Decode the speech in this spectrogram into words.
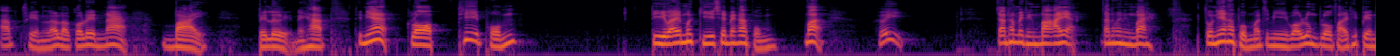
อัพเทรนแล้วเราก็เล่นหน้าบายไปเลยนะครับ ทีเนี้ยกรอบที่ผมตีไว้เมื่อกี้ใช่ไหมครับผมว่าเฮ้ยจันทำไมถึงบายอะ จันทำไมถึงใบตัวนี้ครับผมมันจะมีวอลลุ่มโปรไฟล์ที่เป็น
